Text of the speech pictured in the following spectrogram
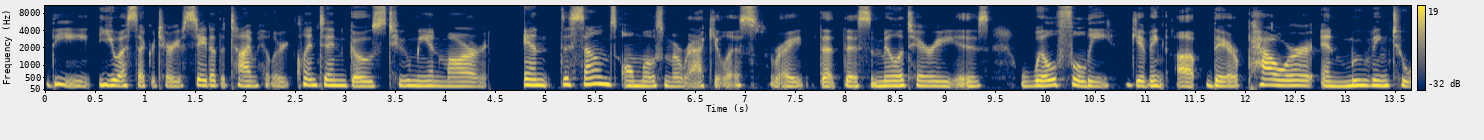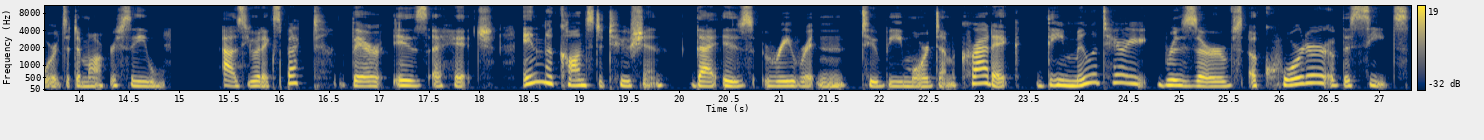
The US Secretary of State at the time, Hillary Clinton, goes to Myanmar. And this sounds almost miraculous, right? That this military is willfully giving up their power and moving towards a democracy. As you would expect, there is a hitch. In the Constitution, that is rewritten to be more democratic, the military reserves a quarter of the seats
